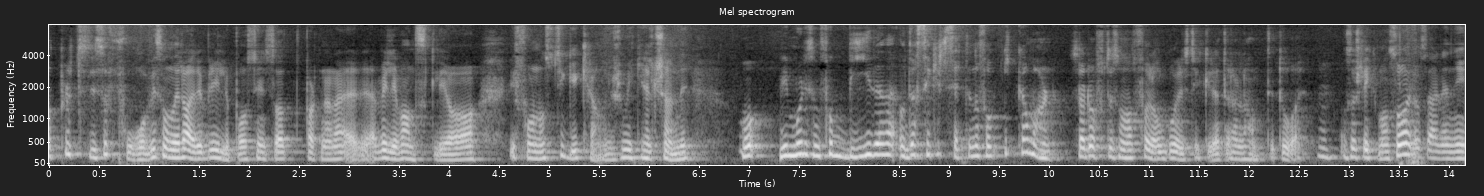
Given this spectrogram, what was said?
At plutselig så får vi sånne rare briller på og syns at partneren er, er veldig vanskelig, og vi får noen stygge krangler som vi ikke helt skjønner. Og vi må liksom forbi det der. Og du har sikkert sett det når folk ikke har barn. Så er det ofte sånn at forhold går i stykker etter halvannet til to år. Mm. Og så slikker man sår, og så er det en ny.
